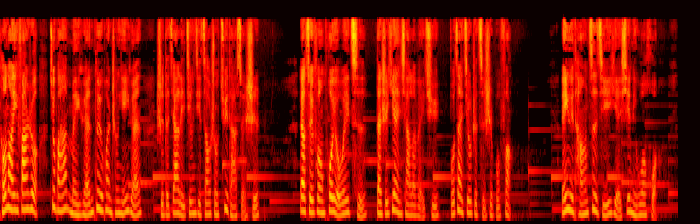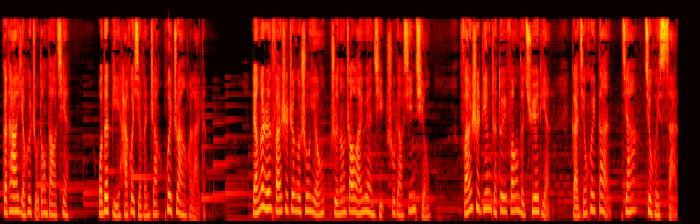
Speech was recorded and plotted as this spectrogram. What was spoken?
头脑一发热，就把美元兑换成银元，使得家里经济遭受巨大损失。廖翠凤颇有微词，但是咽下了委屈，不再揪着此事不放。林语堂自己也心里窝火，可他也会主动道歉。我的笔还会写文章，会赚回来的。两个人凡事争个输赢，只能招来怨气，输掉心情。凡是盯着对方的缺点，感情会淡，家就会散。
